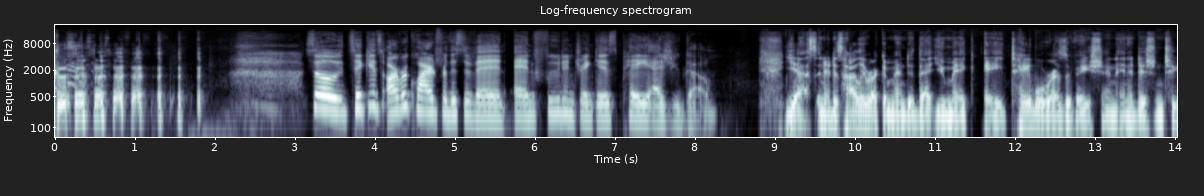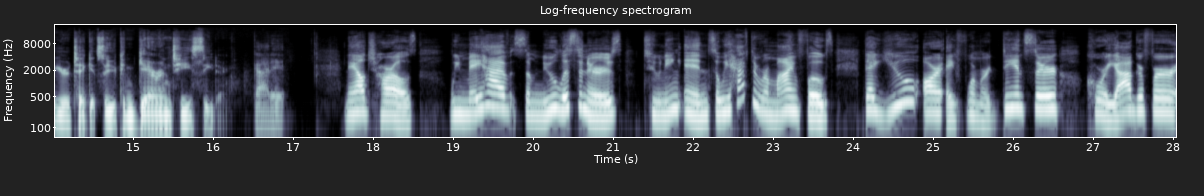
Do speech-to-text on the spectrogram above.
so tickets are required for this event, and food and drink is pay as you go. Yes, and it is highly recommended that you make a table reservation in addition to your ticket so you can guarantee seating. Got it. Now, Charles, we may have some new listeners tuning in, so we have to remind folks that you are a former dancer, choreographer,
